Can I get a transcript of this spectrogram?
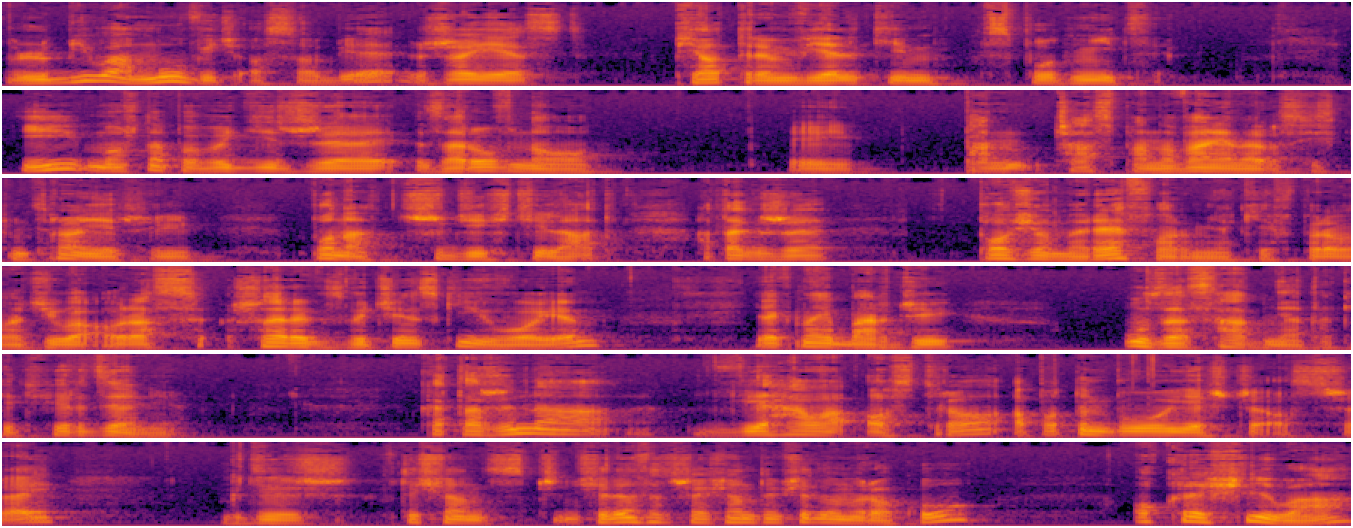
lubiła mówić o sobie, że jest Piotrem Wielkim w spódnicy. I można powiedzieć, że zarówno jej pan, czas panowania na rosyjskim tronie, czyli ponad 30 lat, a także poziom reform, jakie wprowadziła oraz szereg zwycięskich wojen, jak najbardziej uzasadnia takie twierdzenie. Katarzyna wjechała ostro, a potem było jeszcze ostrzej, gdyż w 1767 roku określiła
